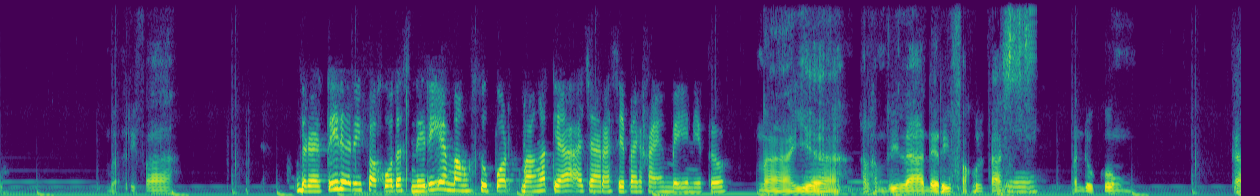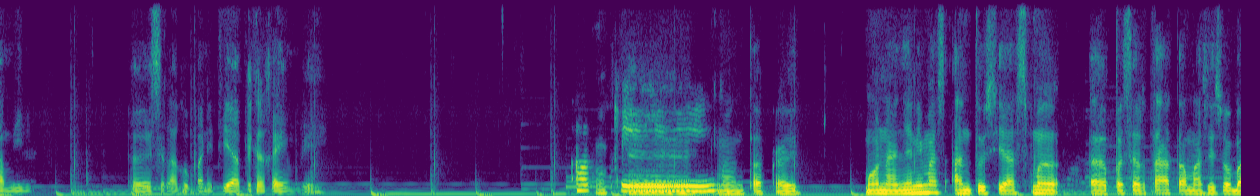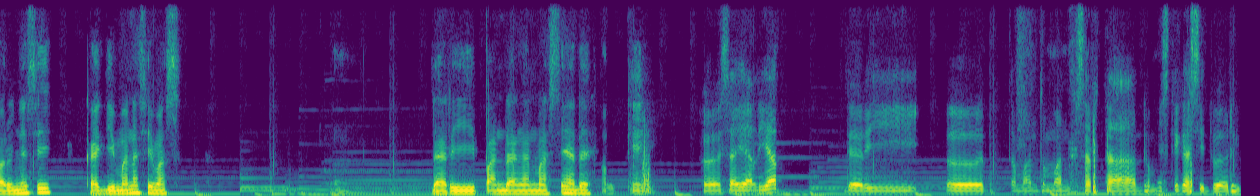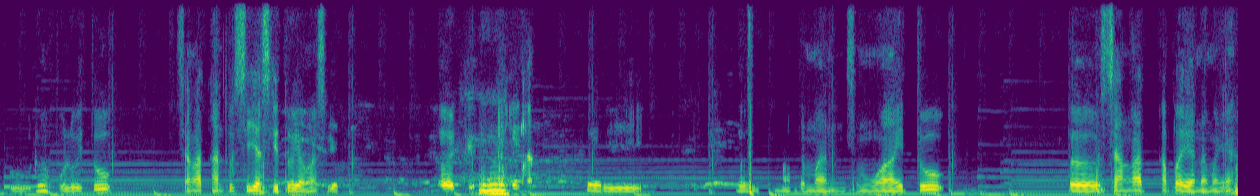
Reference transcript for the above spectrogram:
Mbak Rifa berarti dari fakultas sendiri emang support banget ya acara si PKKMB ini tuh nah iya alhamdulillah dari fakultas Oke. mendukung kami eh, selaku panitia PKKMB oke Oke, mantap kali. Mau nanya nih Mas, antusiasme eh, peserta atau mahasiswa barunya sih kayak gimana sih Mas? Hmm. Dari pandangan Masnya deh. Oke, Eh, saya lihat dari eh, teman-teman peserta domestikasi 2020 itu sangat antusias gitu ya Mas. Yud. Eh, Hmm. dari eh, teman-teman semua itu eh, sangat apa ya namanya,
